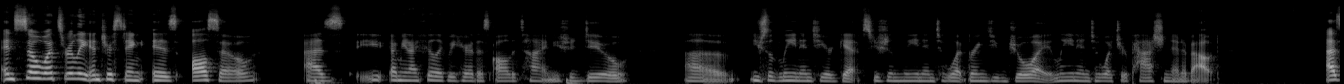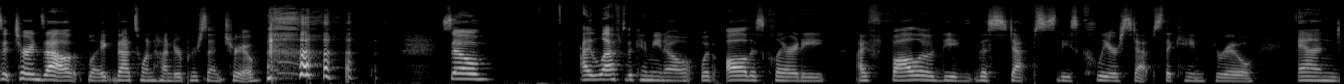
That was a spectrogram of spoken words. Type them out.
And so, what's really interesting is also, as I mean, I feel like we hear this all the time you should do. Uh, you should lean into your gifts. You should lean into what brings you joy. Lean into what you're passionate about. As it turns out, like that's 100% true. so I left the Camino with all this clarity. I followed the the steps, these clear steps that came through, and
